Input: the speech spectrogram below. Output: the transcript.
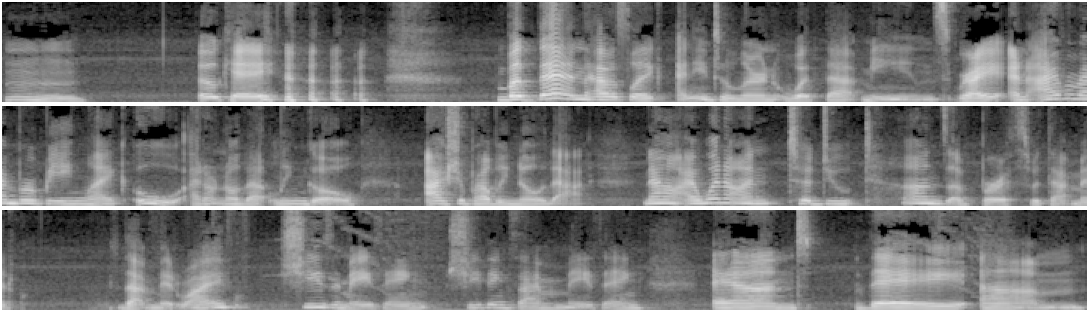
Hmm, okay. but then I was like, I need to learn what that means, right? And I remember being like, oh, I don't know that lingo. I should probably know that. Now, I went on to do tons of births with that mid that midwife. She's amazing. She thinks I'm amazing. And they um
